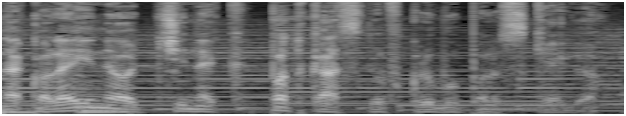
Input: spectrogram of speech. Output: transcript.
na kolejny odcinek podcastów Klubu Polskiego.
